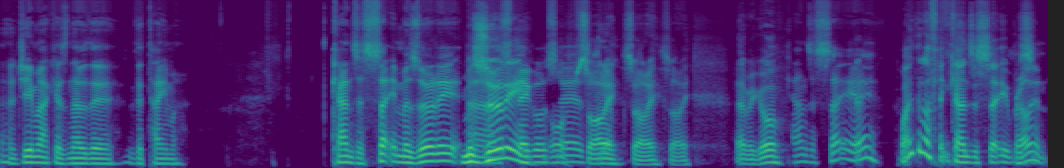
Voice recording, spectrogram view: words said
JMac is now the the timer. Kansas City, Missouri. Missouri. Stego Oh, says- sorry, sorry, sorry. There we go. Kansas City, eh? Why did I think Kansas City was Brilliant.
